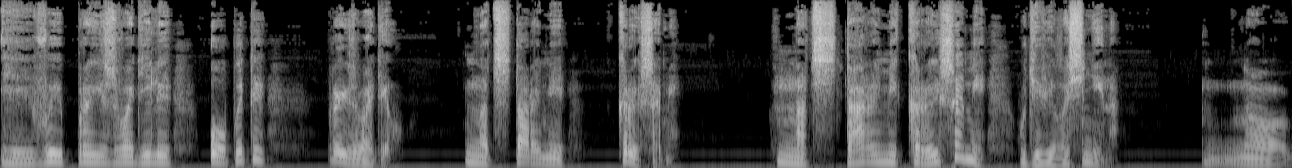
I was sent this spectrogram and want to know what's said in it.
И вы производили опыты? Производил. Над старыми крысами. Над старыми крысами? Удивилась Нина. Но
